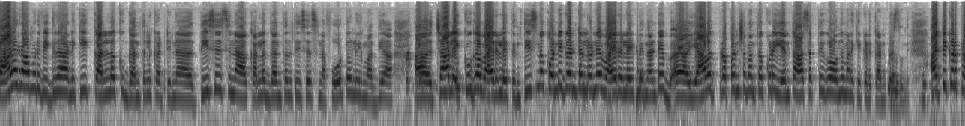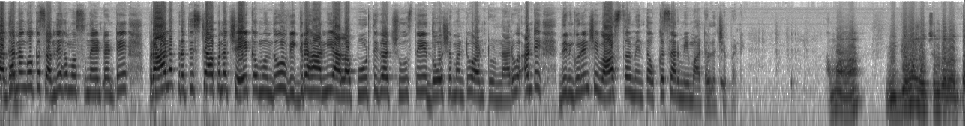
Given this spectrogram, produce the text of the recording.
బాలరాముడి విగ్రహానికి కళ్ళకు గంతలు కట్టిన తీసేసిన కళ్ళకు గంతలు తీసేసిన ఫోటోలు ఈ మధ్య చాలా ఎక్కువగా వైరల్ అయిపోయింది. తీసిన కొన్ని గంటల్లోనే వైరల్ అయిపోయింది. అంటే యావత్ ప్రపంచం అంతా కూడా ఎంత ఆసక్తిగా ఉందో మనకి ఇక్కడ కనిపిస్తుంది. అయితే ఇక్కడ ప్రధానంగా ఒక సందేహం వస్తుంది ఏంటంటే ప్రాణ ప్రతిష్టాపన చేయకముందు విగ్రహాన్ని అలా పూర్తిగా చూస్తే దోషం అంటూ అంటున్నారు. అంటే దీని గురించి వాస్తవం ఎంత? ఒక్కసారి మీ మాటల్లో చెప్పండి. అమ్మ విగ్రహం వచ్చిన తర్వాత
